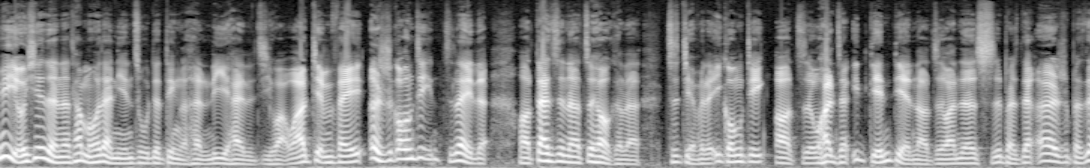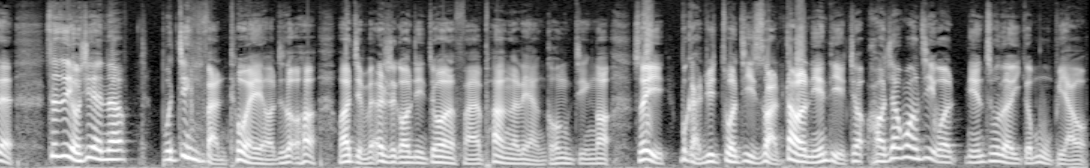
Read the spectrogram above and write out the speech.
因为有一些人呢，他们会在年初就定了很厉害的计划，我要减肥二十公斤之类的哦。但是呢，最后可能只减肥了一公斤哦，只完成一点点哦，只完成十 percent、二十 percent，甚至有些人呢。不进反退哦，就说我要减肥二十公斤，最后反而胖了两公斤哦，所以不敢去做计算。到了年底，就好像忘记我年初的一个目标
